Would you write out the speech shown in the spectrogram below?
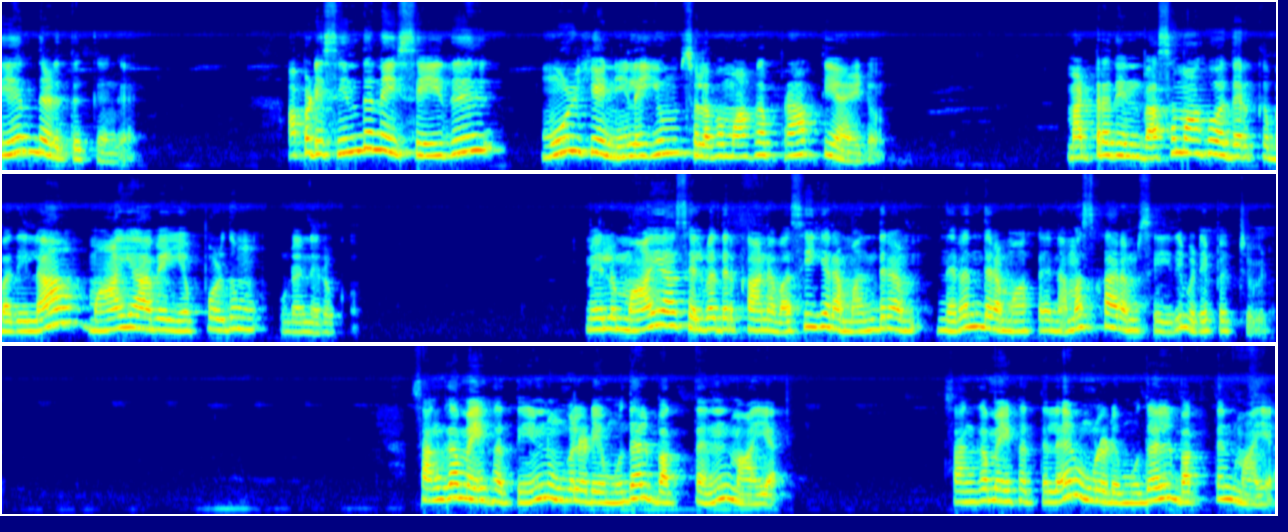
தேர்ந்தெடுத்துக்கங்க. அப்படி சிந்தனை செய்து மூழ்கிய நிலையும் சுலபமாக பிராப்தி ஆயிடும். மற்றதின் வசமாகுவதற்கு பதிலாக மாயாவே எப்பொழுதும் உடன் இருக்கும் மேலும் மாயா செல்வதற்கான வசீகர மந்திரம் நிரந்தரமாக நமஸ்காரம் செய்து விடைபெற்றுவிடும். சங்கமேகத்தின் உங்களுடைய முதல் பக்தன் மாயா. சங்கமேகத்தில் உங்களுடைய முதல் பக்தன் மாயா.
